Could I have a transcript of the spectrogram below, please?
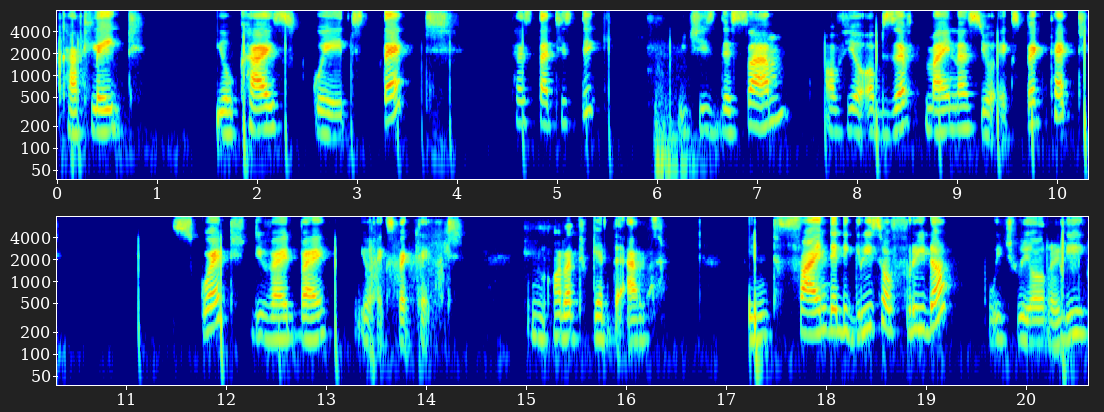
calculate your chi-squared stat test statistic which is the sum of your observed minus your expected squared divided by your expected in order to get the answer. And find the degrees of freedom which we already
